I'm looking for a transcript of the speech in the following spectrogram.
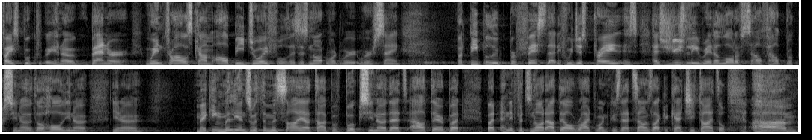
Facebook you know banner. When trials come, I'll be joyful. This is not what we're we're saying. But people who profess that, if we just pray, is, has usually read a lot of self-help books. You know, the whole you know you know making millions with the Messiah type of books, you know, that's out there. But, but and if it's not out there, I'll write one because that sounds like a catchy title. Um,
